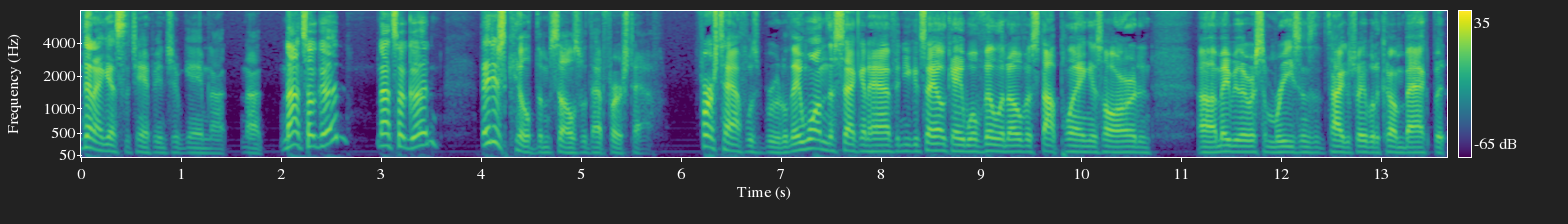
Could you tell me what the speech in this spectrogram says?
then I guess the championship game not not not so good. Not so good. They just killed themselves with that first half. First half was brutal. They won the second half, and you could say, okay, well, Villanova stopped playing as hard, and uh, maybe there were some reasons that the Tigers were able to come back. But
